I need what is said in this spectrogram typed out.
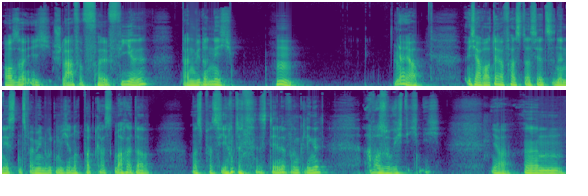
Außer ich schlafe voll viel, dann wieder nicht. Hm. Naja. Ich erwarte ja fast, dass jetzt in den nächsten zwei Minuten, ich ja noch Podcast mache, da was passiert und das Telefon klingelt. Aber so richtig nicht. Ja, ähm,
